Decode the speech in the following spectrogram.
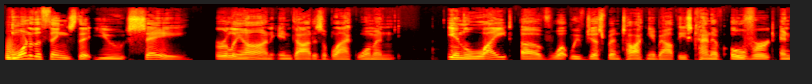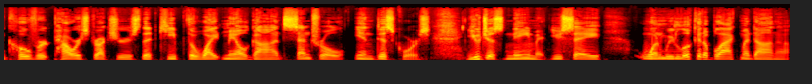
One of the things that you say early on in God is a Black Woman in light of what we've just been talking about, these kind of overt and covert power structures that keep the white male god central in discourse, you just name it. You say, when we look at a black Madonna,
